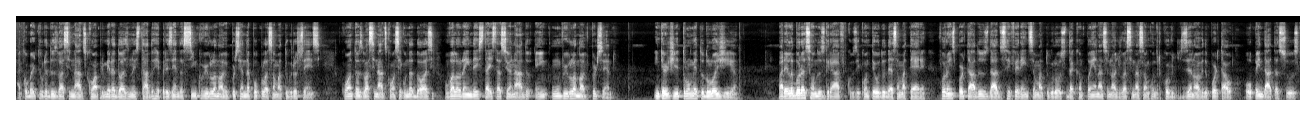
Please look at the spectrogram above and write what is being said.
a cobertura dos vacinados com a primeira dose no estado representa 5,9% da população mato-grossense. Quanto aos vacinados com a segunda dose, o valor ainda está estacionado em 1,9%. Intertítulo Metodologia para a elaboração dos gráficos e conteúdo dessa matéria, foram exportados os dados referentes ao Mato Grosso da campanha nacional de vacinação contra a Covid-19 do portal Open Data SUS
